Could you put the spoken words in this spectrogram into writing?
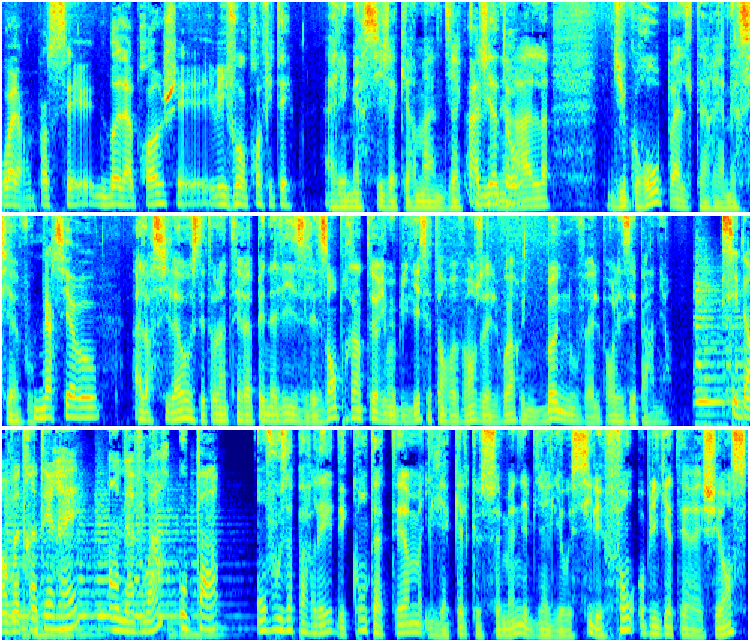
Voilà, on pense que c'est une bonne approche et il faut en profiter. Allez, merci Jacques Herman, directeur général du groupe Altaria. Merci à vous. Merci à vous. Alors si la hausse des taux d'intérêt pénalise les emprunteurs immobiliers, c'est en revanche, vous allez le voir, une bonne nouvelle pour les épargnants. C'est dans votre intérêt, en avoir ou pas on vous a parlé des comptes à terme il y a quelques semaines. Eh bien, il y a aussi les fonds obligataires à échéance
